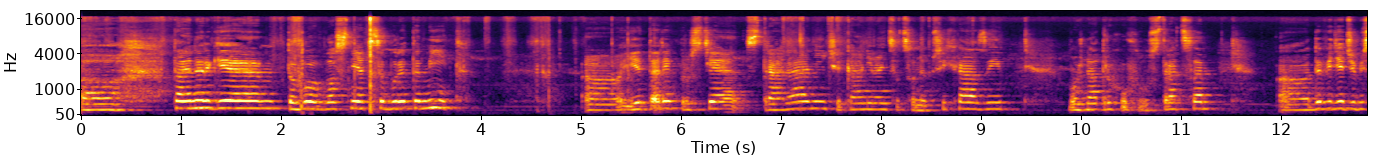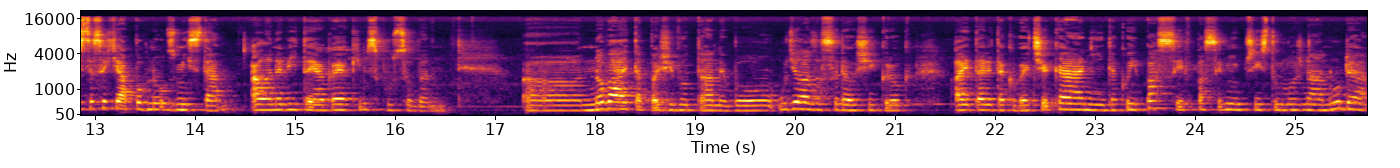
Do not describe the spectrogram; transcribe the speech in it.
uh, ta energie toho vlastně, jak se budete mít, uh, je tady prostě strádání, čekání na něco, co nepřichází, možná trochu frustrace. Jde vidět, že byste se chtěla pohnout z místa, ale nevíte jak a jakým způsobem. Nová etapa života nebo udělat zase další krok a je tady takové čekání, takový pasiv, pasivní přístup, možná nuda.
